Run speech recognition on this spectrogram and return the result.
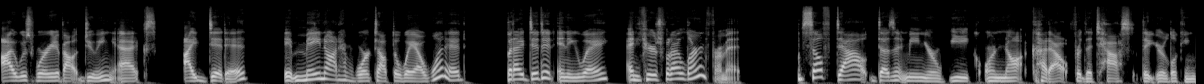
I was worried about doing X. I did it. It may not have worked out the way I wanted, but I did it anyway. And here's what I learned from it. Self doubt doesn't mean you're weak or not cut out for the task that you're looking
